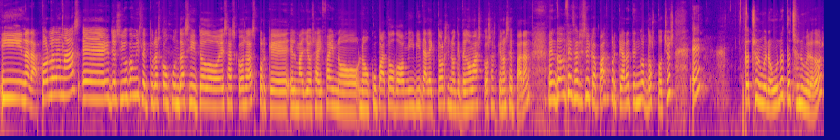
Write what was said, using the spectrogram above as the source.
Y nada, por lo demás, eh, yo sigo con mis lecturas conjuntas y todas esas cosas porque el mayor sci-fi no, no, ocupa todo mi vida lector, sino que tengo más cosas que no separan. Entonces, así soy capaz porque ahora tengo dos tochos, ¿eh? Tocho número uno, tocho número dos.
